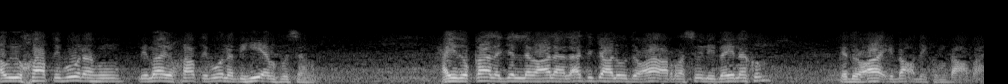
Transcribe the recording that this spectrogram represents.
أو يخاطبونه بما يخاطبون به أنفسهم. حيث قال جل وعلا لا تجعلوا دعاء الرسول بينكم كدعاء بعضكم بعضا.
